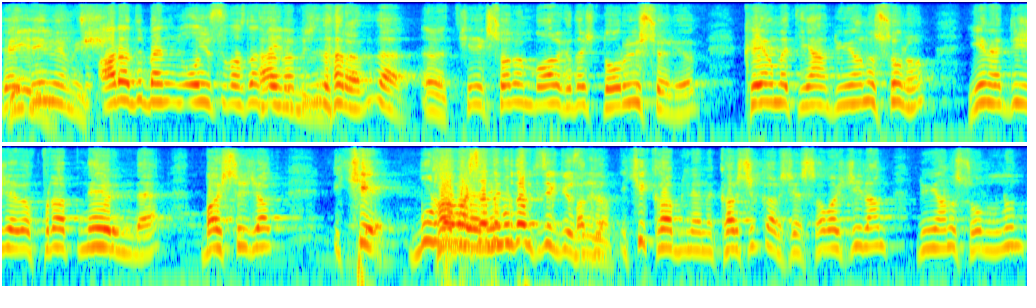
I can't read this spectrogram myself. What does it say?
De, Değilmiş. değil miymiş? Aradı ben o Yusuf Aslan Ha, değilim. bizi dedi. de aradı da. Evet. Şimdi sonra bu arkadaş doğruyu söylüyor. Kıyamet yani dünyanın sonu yine Dicle ve Fırat nehrinde başlayacak. iki Burada kabilenin- başladı, burada bitecek diyorsun bakın, hocam. iki kabilenin karşı karşıya savaşıyla dünyanın sonunun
